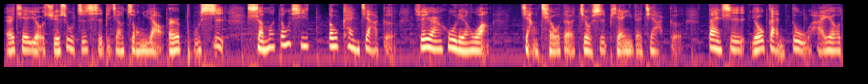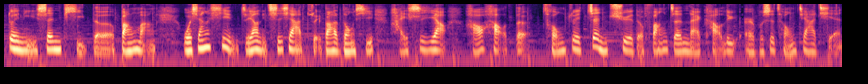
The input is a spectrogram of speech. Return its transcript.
而且有学术支持比较重要，而不是什么东西都看价格。虽然互联网。讲求的就是便宜的价格，但是有感度，还有对你身体的帮忙。我相信，只要你吃下嘴巴的东西，还是要好好的从最正确的方针来考虑，而不是从价钱。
